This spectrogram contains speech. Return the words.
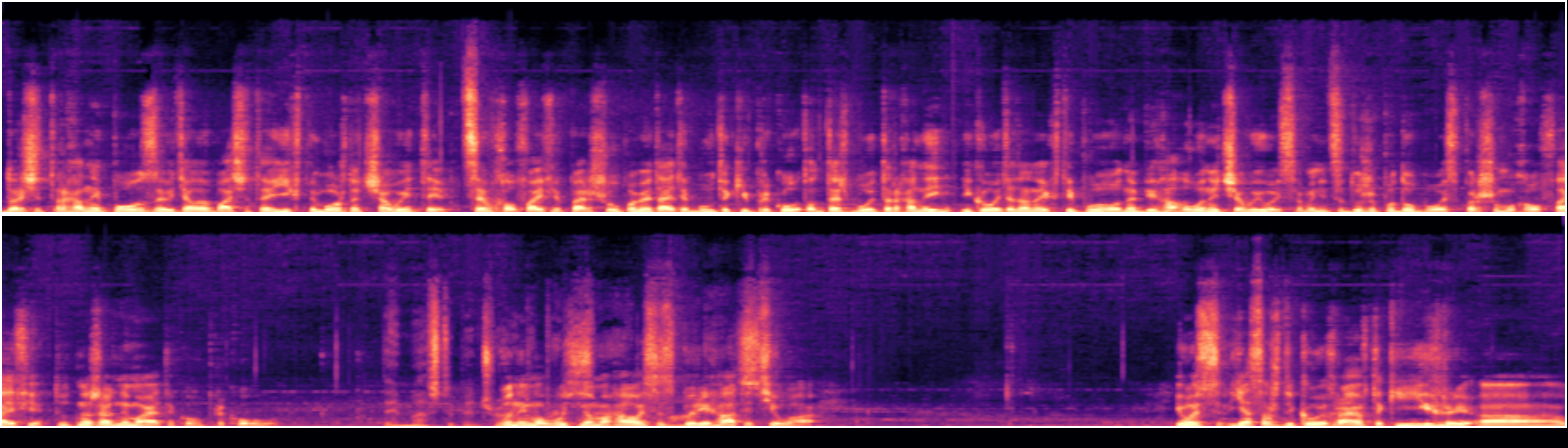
До речі, таргани повзають, але бачите, їх не можна чавити. Це в Half-Life першому, пам'ятаєте, був такий прикол, там теж були таргани, і коли ти на них, типу, набігав, вони чавилися. Мені це дуже подобалось в першому Half-Life. Тут, на жаль, немає такого приколу. Вони, мабуть, намагалися зберігати тіла. І ось я завжди, коли граю в такі ігри, а,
